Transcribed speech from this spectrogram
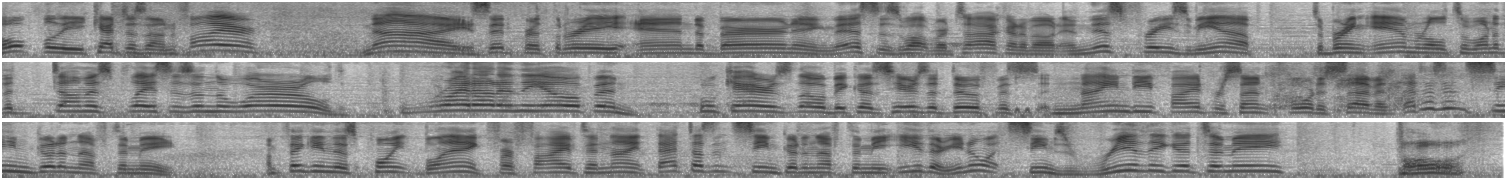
Hopefully he catches on fire. Nice, hit for three and a burning. This is what we're talking about, and this frees me up to bring Emerald to one of the dumbest places in the world. Right out in the open. Who cares though, because here's a doofus, 95% 4 to 7. That doesn't seem good enough to me. I'm thinking this point blank for 5 to 9. That doesn't seem good enough to me either. You know what seems really good to me? Both.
